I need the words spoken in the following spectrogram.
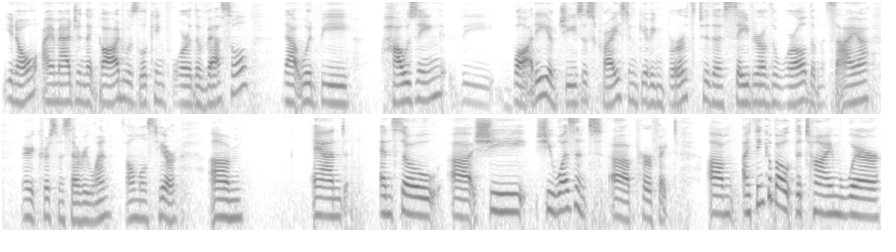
you know, I imagine that God was looking for the vessel that would be housing the body of Jesus Christ and giving birth to the Savior of the world, the Messiah. Merry Christmas, everyone. It's almost here. Um, and and so uh, she she wasn't uh, perfect. Um, I think about the time where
